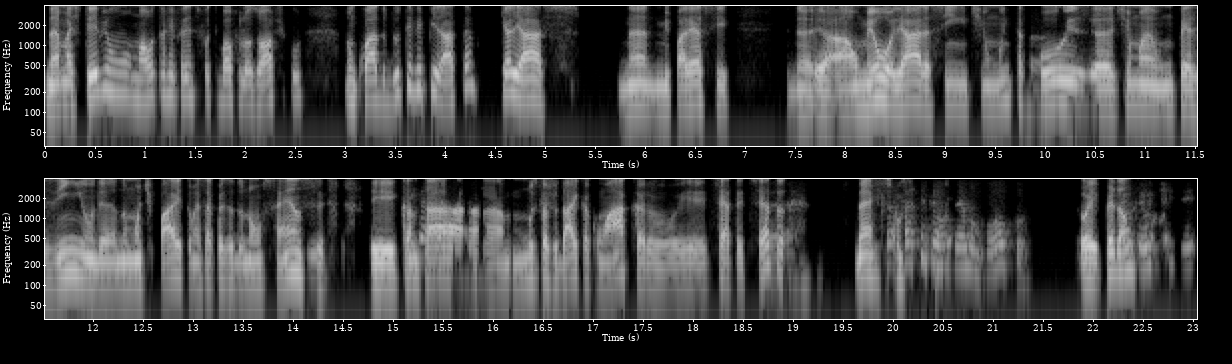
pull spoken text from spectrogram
né? Mas teve um, uma outra referência de futebol filosófico num quadro do TV Pirata, que aliás, né, me parece né, ao meu olhar assim tinha muita coisa tinha uma, um pezinho no Monty Python essa coisa do nonsense de cantar música judaica com ácaro etc etc é. né? Só te interrompendo um pouco? Oi perdão. Eu, eu tirei,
